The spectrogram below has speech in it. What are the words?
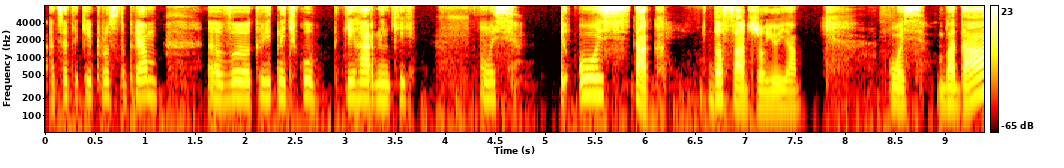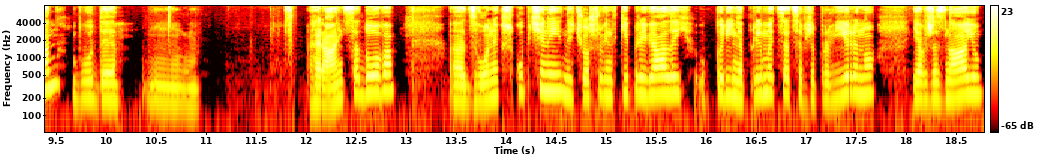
а це такий просто прям е, в квітничку, такий гарненький. Ось. І ось так досаджую я. Ось бадан буде герань садова, е, дзвоник скупчений, нічого, що він такий прив'ялий, коріння прийметься, це вже провірено, я вже знаю.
